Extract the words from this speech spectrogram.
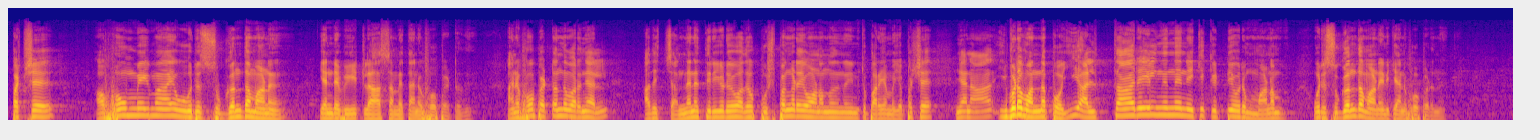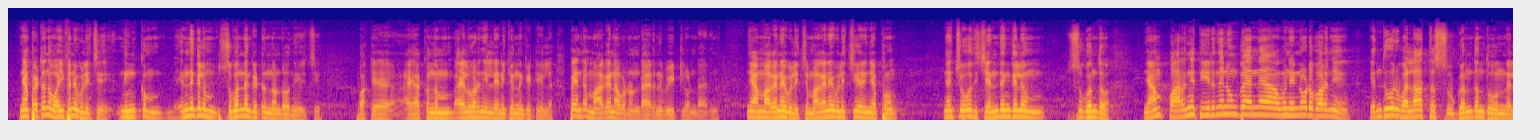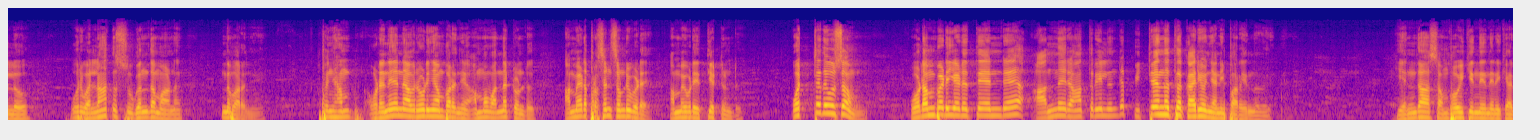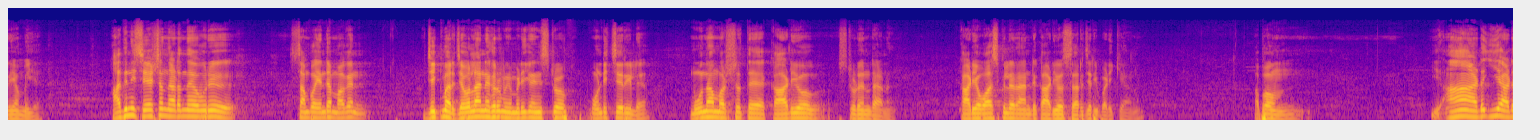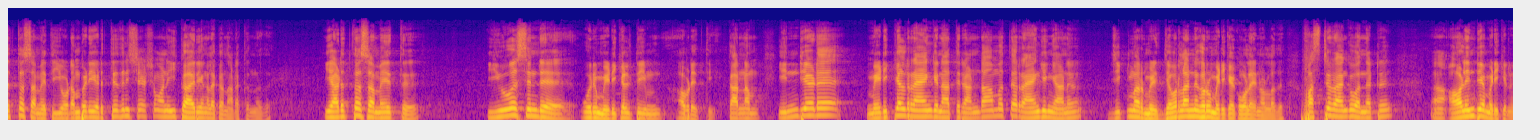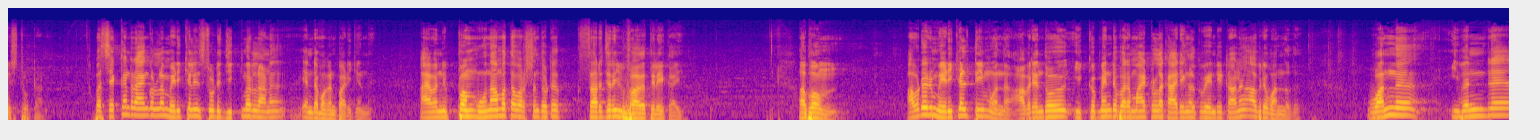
പക്ഷേ അഭൗമ്യമായ ഒരു സുഗന്ധമാണ് എന്റെ വീട്ടിൽ ആ സമയത്ത് അനുഭവപ്പെട്ടത്. അനുഭവപ്പെട്ടെന്ന് പറഞ്ഞാൽ അത് ചന്ദനത്തിരിയുടെയോ അതോ പുഷ്പങ്ങളുടെയോ ആണെന്ന് എനിക്ക് പറയാൻ വയ്യ. പക്ഷേ ഞാൻ ആ ഇവിടെ വന്നപ്പോൾ ഈ അൽത്താരയിൽ നിന്ന് എനിക്ക് കിട്ടിയ ഒരു മണം ഒരു സുഗന്ധമാണ് എനിക്ക് അനുഭവപ്പെടുന്നത്. ഞാൻ പെട്ടെന്ന് വൈഫിനെ വിളിച്ച് നിങ്ങൾക്കും എന്തെങ്കിലും സുഗന്ധം കിട്ടുന്നുണ്ടോ എന്ന് ചോദിച്ചു. പക്ഷേ അയാൾക്കൊന്നും അയാൾ പറഞ്ഞില്ല എനിക്കൊന്നും കിട്ടിയില്ല. അപ്പോൾ എന്റെ മകൻ അവിടെ ഉണ്ടായിരുന്നു വീട്ടിലുണ്ടായിരുന്നു. ഞാൻ മകനെ വിളിച്ചു. മകനെ വിളിച്ചു കഴിഞ്ഞപ്പം ഞാൻ ചോദിച്ചു എന്തെങ്കിലും സുഗന്ധം? ഞാൻ പറഞ്ഞു തീരുന്നതിന് മുമ്പ് തന്നെ അവൻ എന്നോട് പറഞ്ഞ് എന്തോ ഒരു വല്ലാത്ത സുഗന്ധം തോന്നുന്നല്ലോ ഒരു വല്ലാത്ത സുഗന്ധമാണ് എന്ന് പറഞ്ഞു. അപ്പം ഞാൻ ഉടനെ തന്നെ അവരോട് ഞാൻ പറഞ്ഞു അമ്മ വന്നിട്ടുണ്ട്. അമ്മയുടെ പ്രസൻസ് ഉണ്ട് ഇവിടെ. അമ്മ ഇവിടെ എത്തിയിട്ടുണ്ട്. ഒറ്റ ദിവസം ഉടമ്പടി എടുത്തതിന്റെ അന്ന് രാത്രിയിൽ നിന്റെ പിറ്റേന്നത്തെ കാര്യമാണ് ഞാൻ ഈ പറയുന്നത്. എന്താ സംഭവിക്കുന്നതെന്ന് എനിക്കറിയാൻ വയ്യ. അതിനുശേഷം നടന്ന ഒരു സംഭവം എന്റെ മകൻ JIPMER Jawaharlal Nehru medical institute of പോണ്ടിച്ചേരിയിൽ മൂന്നാം വർഷത്തെ cardio സ്റ്റുഡന്റാണ്. Cardio vascular and cardio surgery പഠിക്കുകയാണ്. അപ്പം ആ അടു ഈ അടുത്ത സമയത്ത് ഈ ഉടമ്പടി എടുത്തതിന് ശേഷമാണ് ഈ കാര്യങ്ങളൊക്കെ നടക്കുന്നത്. ഈ അടുത്ത സമയത്ത് യു എസിന്റെ ഒരു മെഡിക്കൽ ടീം അവിടെ എത്തി. കാരണം ഇന്ത്യയുടെ മെഡിക്കൽ റാങ്കിനകത്ത് രണ്ടാമത്തെ റാങ്കിങ്ങാണ് ജിഗ്മർ ജവഹർലാൽ നെഹ്റു മെഡിക്കൽ കോളേജിനുള്ളത്. ഫസ്റ്റ് റാങ്ക് വന്നിട്ട് ഓൾ ഇന്ത്യ മെഡിക്കൽ ഇൻസ്റ്റിറ്റ്യൂട്ടാണ്. അപ്പോൾ സെക്കൻഡ് റാങ്കുള്ള മെഡിക്കൽ ഇൻസ്റ്റിറ്റ്യൂട്ട് ജിക്മറിലാണ് എന്റെ മകൻ പഠിക്കുന്നത്. അവൻ ഇപ്പം മൂന്നാമത്തെ വർഷം തൊട്ട് സർജറി വിഭാഗത്തിലേക്കായി. അപ്പം അവിടെ ഒരു മെഡിക്കൽ ടീം വന്ന് അവരെന്തോ ഇക്വിപ്മെന്റ് പരമായിട്ടുള്ള കാര്യങ്ങൾക്ക് വേണ്ടിയിട്ടാണ് അവർ വന്നത്. വന്ന് ഇവന്റെ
